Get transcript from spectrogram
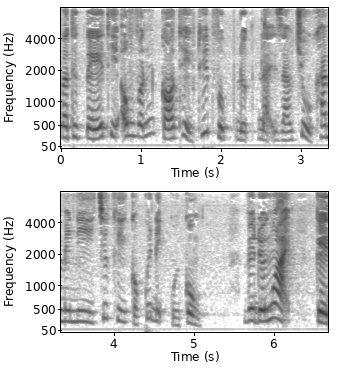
Và thực tế thì ông vẫn có thể thuyết phục được đại giáo chủ Khamenei trước khi có quyết định cuối cùng. Về đối ngoại, Kể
